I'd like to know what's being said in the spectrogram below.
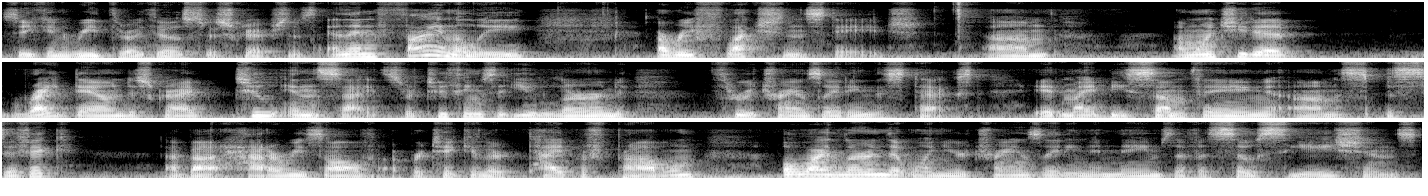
so you can read through those descriptions. And then finally, a reflection stage. Um, I want you to write down, describe two insights or two things that you learned through translating this text. It might be something um, specific about how to resolve a particular type of problem oh, I learned that when you're translating the names of associations,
